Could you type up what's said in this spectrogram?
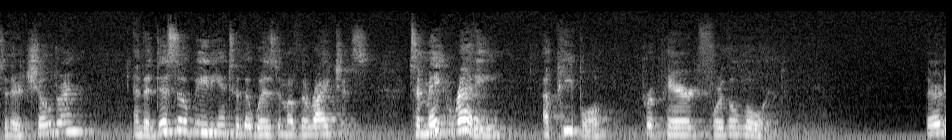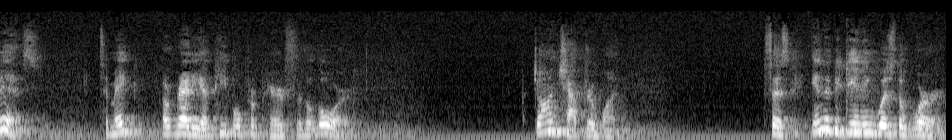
to their children and the disobedient to the wisdom of the righteous, to make ready a people prepared for the Lord. There it is to make ready a people prepared for the Lord. John chapter 1 says, In the beginning was the Word,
